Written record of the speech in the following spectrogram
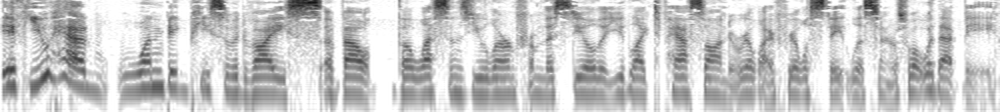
if you had one big piece of advice about the lessons you learned from this deal that you'd like to pass on to real life real estate listeners, what would that be?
